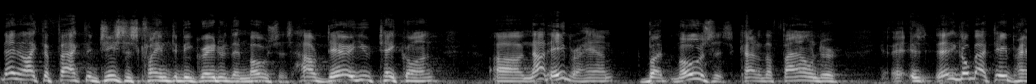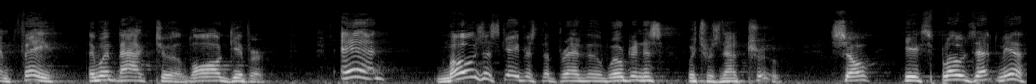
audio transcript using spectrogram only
they didn't like the fact that Jesus claimed to be greater than Moses. How dare you take on uh, not Abraham, but Moses, kind of the founder. They didn't go back to Abraham's faith, they went back to a lawgiver. And Moses gave us the bread in the wilderness, which was not true. So he explodes that myth.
